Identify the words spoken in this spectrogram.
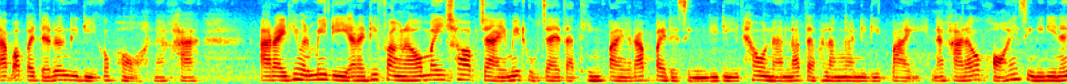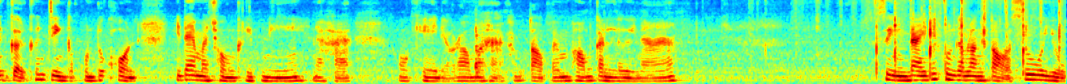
รับเอาไปแต่เรื่องดีๆ ก็พอนะคะ อะไรที่มันไม่ดีอะไรที่ฟังแล้วไม่ชอบใจไม่ถูกใจตัดทิ้งไป รับไปแต่สิ่งดีๆ เท่านั้น รับแต่พลังงานดีๆไปนะคะ แล้วก็ขอให้สิ่งดีๆนั้นเกิดขึ้นจริงกับคุณทุกคนที่ได้มาชมคลิปนี้นะคะ โอเค เดี๋ยวเรามาหาคำตอบไปพร้อมกันเลยนะ สิ่งใดที่คุณกำลังต่อสู้อยู่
